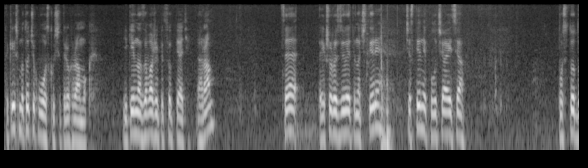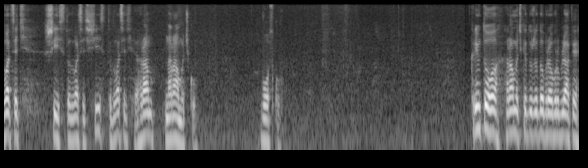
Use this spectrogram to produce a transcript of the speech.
такий шматочок воску з 4 рамок, який в нас заважив 505 грам. Це, якщо розділити на 4 частини, виходить по 126, 126, 120 грам на рамочку воску. Крім того, рамочки дуже добре обробляти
